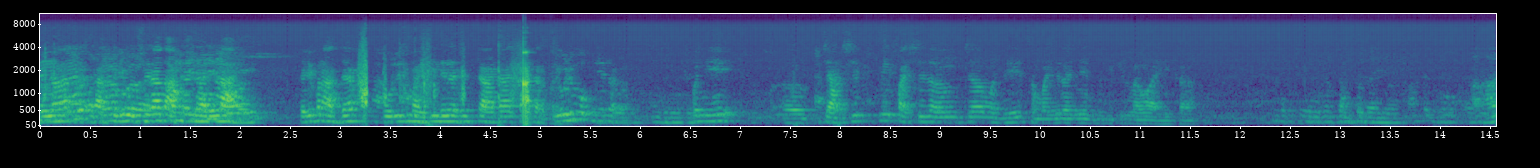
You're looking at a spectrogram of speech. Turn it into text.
गुन्हा दाखल झालेला आहे तरी पण अद्याप पोलीस माहिती देण्यासाठी टाळाटाळ का करतात. पण हे चारशे ते पाचशे जणांच्या मध्ये संभाजीराजे यांचं देखील नाव आहे का? हा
